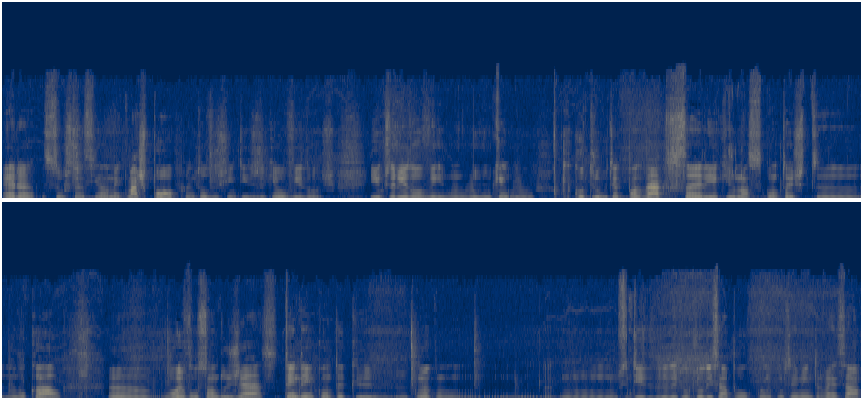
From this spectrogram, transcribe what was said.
era substancialmente mais pop em todos os sentidos do que é ouvido hoje. E eu gostaria de ouvir o que, o que contributo é que pode dar a terceira e aqui o nosso contexto eh, local uh, à evolução do jazz, tendo em conta que, como é, no sentido daquilo que eu disse há pouco quando comecei a minha intervenção,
